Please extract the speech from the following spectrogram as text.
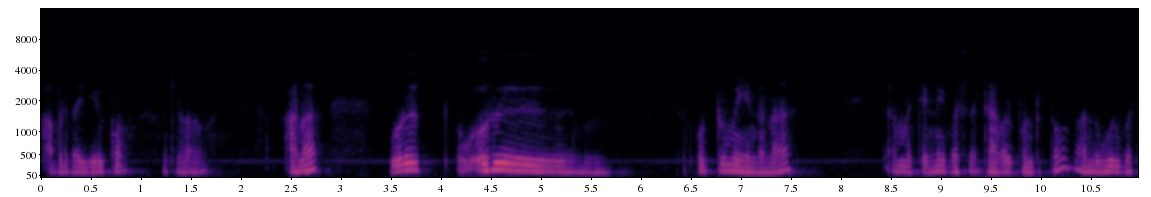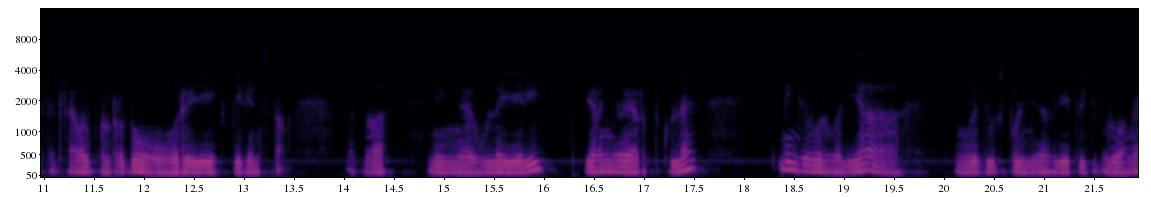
அப்படி தான் இருக்கும் ஓகேவா ஆனால் ஒரு ஒரு ஒற்றுமை என்னென்னா நம்ம சென்னை பஸ்ஸில் ட்ராவல் பண்ணுறதும் அந்த ஊர் பஸ்ஸில் ட்ராவல் பண்ணுறதும் ஒரே எக்ஸ்பீரியன்ஸ் தான் ஓகேவா நீங்கள் உள்ளே ஏறி இறங்குற இடத்துக்குள்ளே நீங்கள் ஒரு வழியாக உங்களை ஜூஸ் புழிஞ்சு தான் வெளியே தூக்கி போடுவாங்க.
